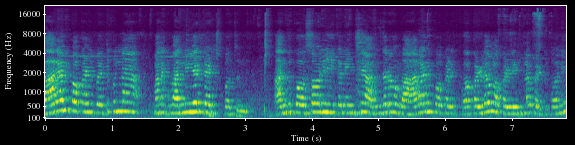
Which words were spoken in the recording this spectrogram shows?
వారానికి ఒకళ్ళు పెట్టుకున్న మనకు వన్ ఇయర్ గడిచిపోతుంది. అందుకోసం ఇక నుంచి అందరం వారానికి ఒకళ్ళు ఒకళ్ళు ఒకళ్ళ ఇంట్లో పెట్టుకొని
